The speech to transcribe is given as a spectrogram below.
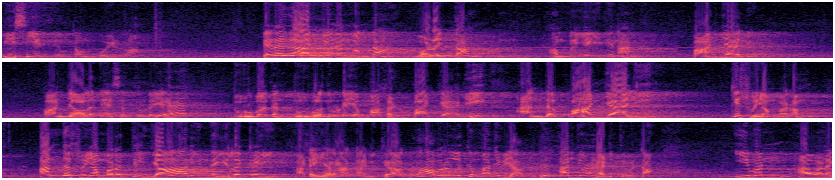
வீசி எறிந்து விட்டு அவன் போயிடுறான். பிறகு அர்ஜுனன் வந்தான் வளைத்தான் அம்பு அம்பை எய்தினான். பாஞ்சாலி பாஞ்சால தேசத்துடைய துருபதன் துருபதனுடைய மகள் பாஞ்சாலி. அந்த பாஞ்சாலிக்கு சுயம்பரம் அந்த சுயம்பரத்தில் யார் இந்த இலக்கை அடைகிறார் அடிக்கிறார்களோ அவர்களுக்கு மனைவியாவது. அர்ஜுனன் அடித்து விட்டான். இவன் அவளை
